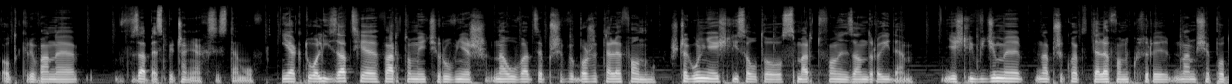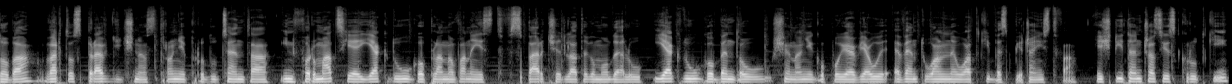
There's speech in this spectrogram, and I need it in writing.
odkrywane w zabezpieczeniach systemów. I aktualizacje warto mieć również na uwadze przy wyborze telefonu, szczególnie jeśli są to smartfony z Androidem. Jeśli widzimy na przykład telefon, który nam się podoba, warto sprawdzić na stronie producenta informacje, jak długo planowane jest wsparcie dla tego modelu i jak długo będą się na niego pojawiały ewentualne łatki bezpieczeństwa. Jeśli ten czas jest krótki,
